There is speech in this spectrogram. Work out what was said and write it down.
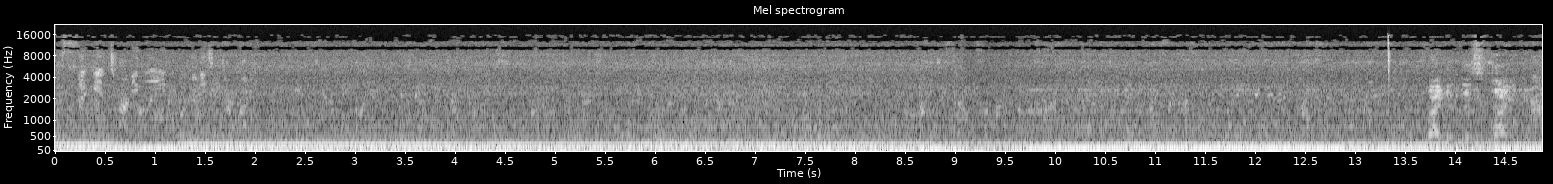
The second turning lane, we're going to take a right. Right at this light.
